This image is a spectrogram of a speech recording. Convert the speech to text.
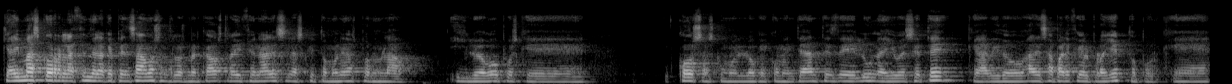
que hay más correlación de la que pensábamos entre los mercados tradicionales y las criptomonedas por un lado. Y luego, pues que cosas como lo que comenté antes de Luna y UST, que ha, habido, ha desaparecido el proyecto porque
